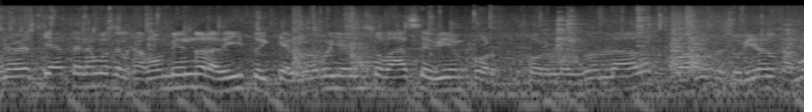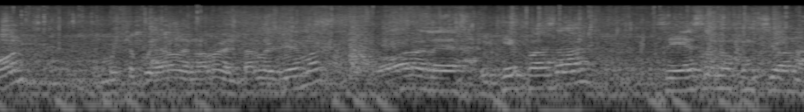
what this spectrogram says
Una vez que ya tenemos el jamón bien doradito y que el huevo ya hizo base bien por, por los dos lados, vamos a subir al jamón. Con mucho cuidado de no reventar las yemas. Órale. ¿Y qué pasa si eso no funciona?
